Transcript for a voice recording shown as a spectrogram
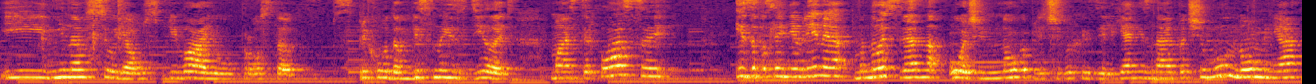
и не на все я успеваю просто с приходом весны сделать мастер-классы. И за последнее время мной связано очень много плечевых изделий. Я не знаю почему, но у меня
